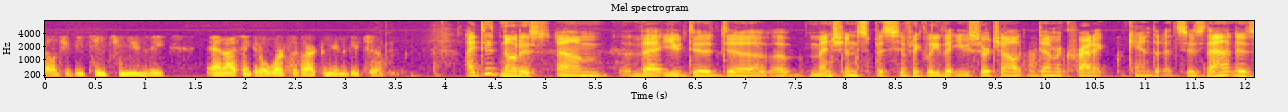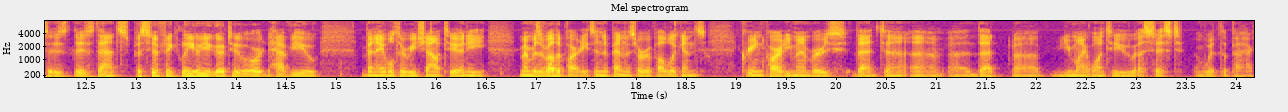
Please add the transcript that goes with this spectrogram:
LGBT community, and I think it'll work with our community too. I did notice um, that you did uh, uh, mention specifically that you search out Democratic candidates. Is that is, is is that specifically who you go to, or have you been able to reach out to any members of other parties, independents or Republicans, Green Party members that uh, uh, uh that uh, you might want to assist with the PAC?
